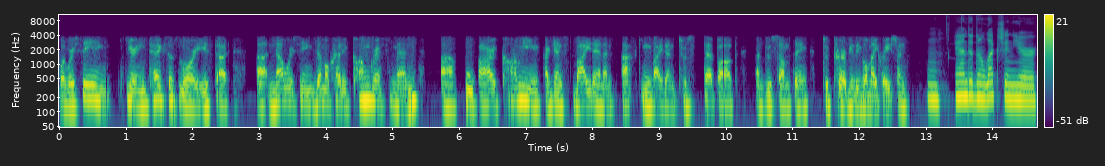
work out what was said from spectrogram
what we're seeing here in Texas, Lori, is that uh, now we're seeing Democratic congressmen uh, who are coming against Biden and asking Biden to step up and do something to curb illegal migration. Mm. And an election year,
